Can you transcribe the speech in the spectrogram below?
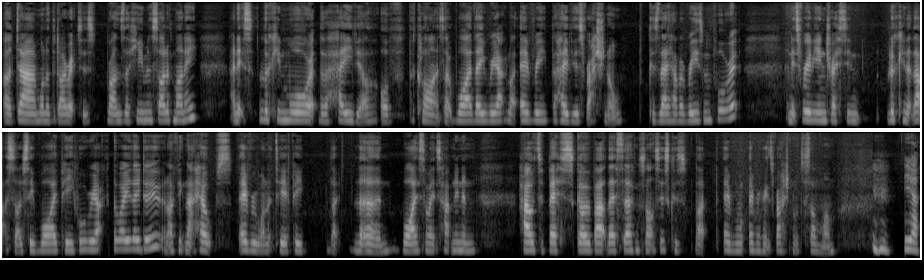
uh, Dan, one of the directors, runs the human side of money, and it's looking more at the behaviour of the clients, like why they react. Like every behaviour is rational because they have a reason for it, and it's really interesting looking at that side to see why people react the way they do. And I think that helps everyone at TFP like learn why something's happening and how to best go about their circumstances because like everyone, everything's rational to someone. Mm-hmm. Yeah,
